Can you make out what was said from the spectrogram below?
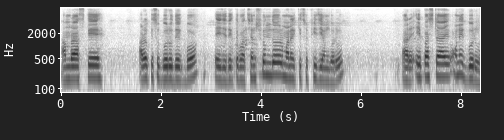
আমরা আজকে আরও কিছু গরু দেখব। এই যে দেখতে পাচ্ছেন সুন্দর মানের কিছু ফিজিয়াম গরু। আর এই পাশটায় অনেক গরু।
